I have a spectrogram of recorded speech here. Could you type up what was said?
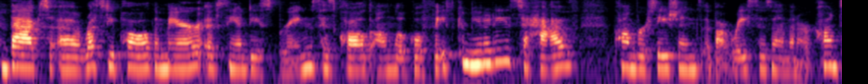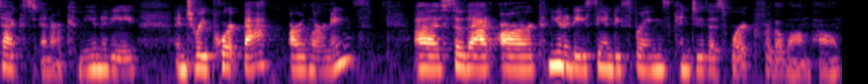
In fact, uh, Rusty Paul, the mayor of Sandy Springs, has called on local faith communities to have conversations about racism in our context and our community and to report back our learnings uh, so that our community, Sandy Springs, can do this work for the long haul.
